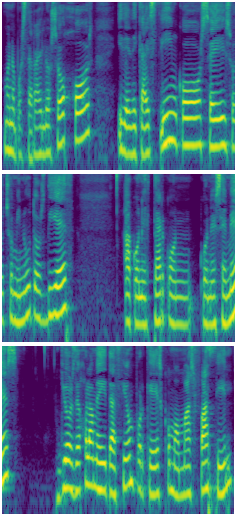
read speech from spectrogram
Bueno, pues cerráis los ojos y dedicáis 5, 6, 8 minutos, 10 a conectar con, con ese mes. Yo os dejo la meditación porque es como más fácil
